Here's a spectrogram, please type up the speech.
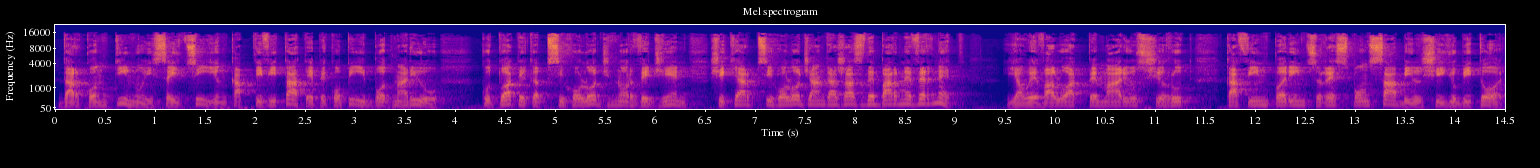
dar continui să-i ții în captivitate pe copiii bodnariu cu toate că psihologi norvegieni și chiar psihologi angajați de Barnevernet i-au evaluat pe Marius și Ruth ca fiind părinți responsabili și iubitori.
